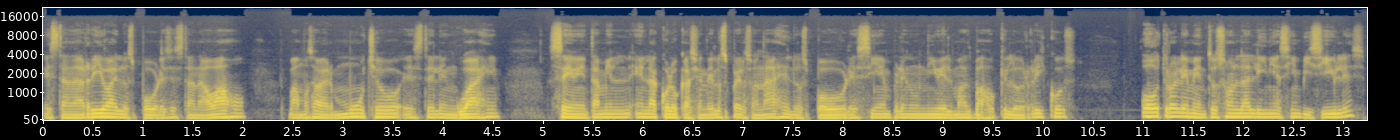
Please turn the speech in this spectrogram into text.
están arriba y los pobres están abajo. Vamos a ver mucho este lenguaje. Se ven también en la colocación de los personajes, los pobres siempre en un nivel más bajo que los ricos. Otro elemento son las líneas invisibles.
